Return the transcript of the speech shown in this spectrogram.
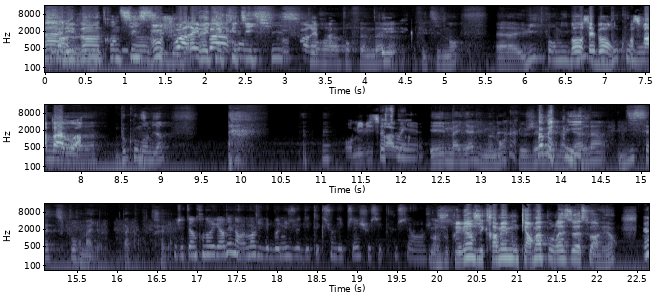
ah, euh, les le 20, 36. Vous foirez Avec pas un critique. 36 Vous foirez pour, pas. euh, pour Fumble, effectivement. Euh, 8 pour Mibi. Bon, c'est bon, beaucoup on se fera pas avoir. euh, beaucoup moins bien. Pour Mibi, c'est pas grave. Et Mayal, il me manque le jet de. Mayal. 17 pour Mayal. D'accord, très bien. J'étais en train de regarder, normalement j'ai des bonus de détection des pièges, je sais plus si c'est. Bon, je vous préviens, j'ai cramé mon karma pour le reste de la soirée. Hein. Mais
